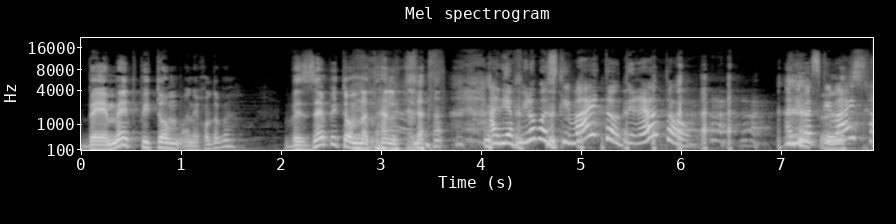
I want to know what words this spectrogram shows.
באמת פתאום, אני יכול לדבר? וזה פתאום נתן לך. אני אפילו מסכימה איתו, תראה אותו. אני מסכימה איתך.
